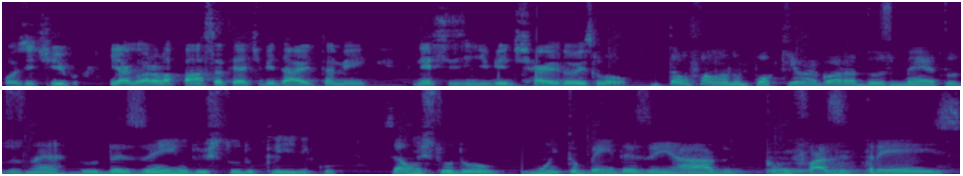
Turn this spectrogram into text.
positivo, e agora ela passa a ter atividade também nesses indivíduos HER2 low. Então, falando um pouquinho agora dos métodos, né, do desenho do estudo clínico, isso é um estudo muito bem desenhado, com fase 3,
